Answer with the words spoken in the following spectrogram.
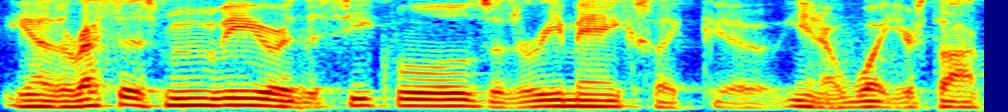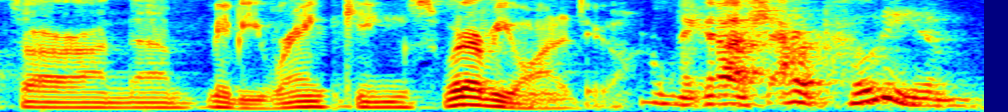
you know, the rest of this movie or the sequels or the remakes, like, uh, you know, what your thoughts are on them, maybe rankings, whatever you want to do. oh my gosh, our podium.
